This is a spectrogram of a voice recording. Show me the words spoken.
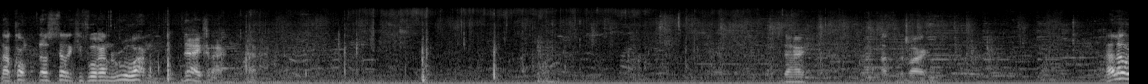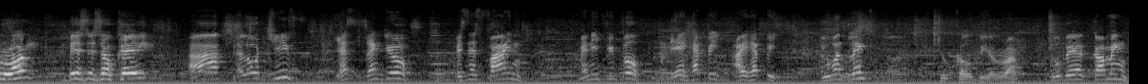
Nou kom, dan stel ik je voor aan Ruang, de eigenaar. Daar, achter de bar. Hello, Ron. Business okay? Ah, hello, Chief. Yes, thank you. Business fine. Many people. They happy. I happy. You want drink? Two beer coming.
